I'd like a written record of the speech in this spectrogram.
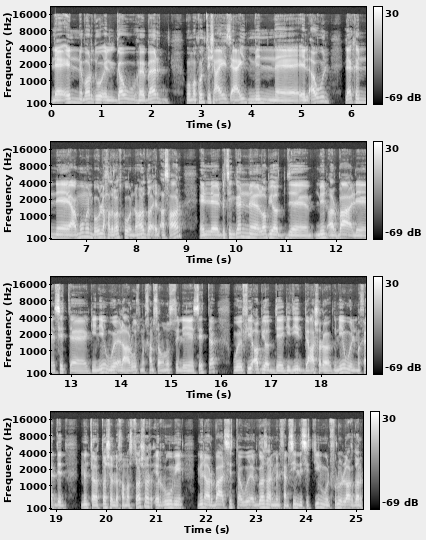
لأن برضو الجو برد وما كنتش عايز أعيد من آه، الأول لكن آه، عموما بقول لحضراتكم النهاردة الأسعار ال- البتنجان الأبيض آه، من أربعة لستة جنيه والعروس من خمسة ونص لستة وفي أبيض جديد بعشرة جنيه والمخدد من 13 لخمستاشر الرومي من أربعة لستة والجزر من خمسين لستين والفلول الأخضر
